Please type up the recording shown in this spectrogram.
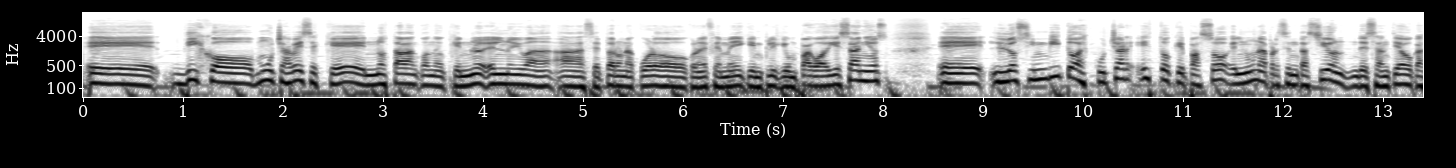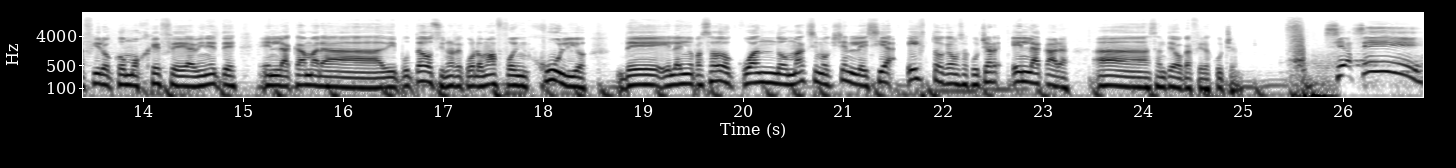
eh, dijo muchas veces que no estaban con, que él no iba a aceptar un acuerdo con el FMI que implique un pago a 10 años. Eh, los invito a escuchar esto que pasó en una presentación de Santiago Cafiero como jefe de gabinete en la Cámara de Diputados, si no recuerdo más, fue en julio del año pasado, cuando Máximo Kirchner le decía esto que vamos a escuchar en la cara a Santiago Cafiero. Escuchen. Si así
